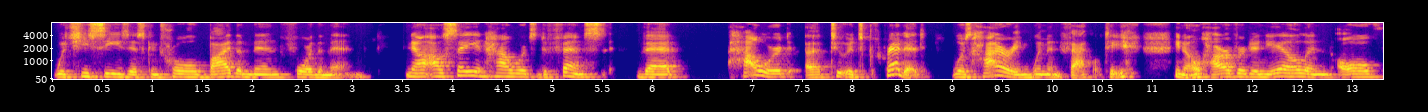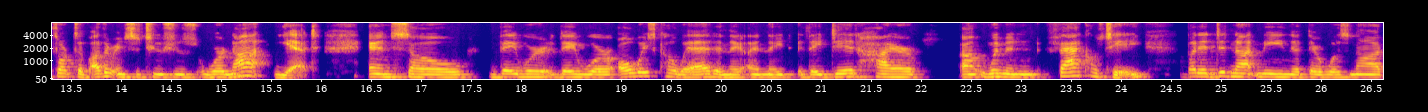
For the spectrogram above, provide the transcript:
which she sees as controlled by the men for the men. Now, I'll say in Howard's defense that Howard, uh, to its credit, was hiring women faculty. You know, mm-hmm. Harvard and Yale and all sorts of other institutions were not yet, and so they were they were always co-ed, and they and they they did hire uh, women faculty, but it did not mean that there was not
